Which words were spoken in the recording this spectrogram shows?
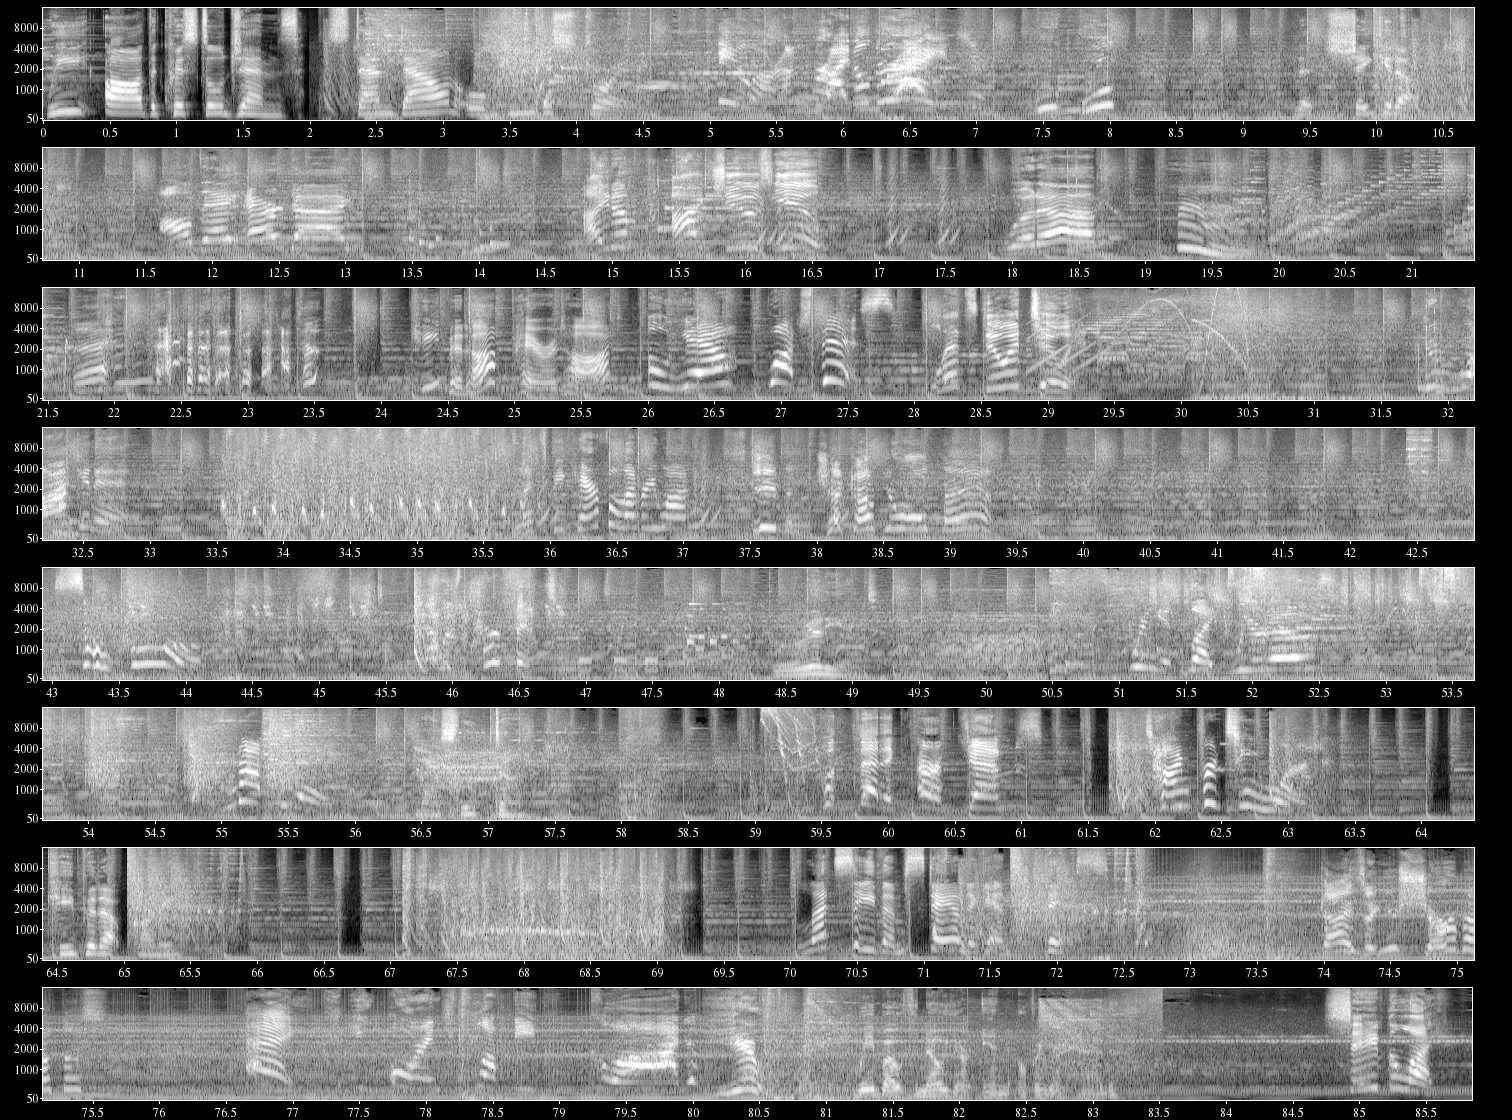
We are the Crystal Gems. Stand down or be destroyed. Feel our unbridled rage! Whoop whoop! Let's shake it up. All day, air day! Item, I choose you! What up? Hmm. Keep it up, Peridot. Oh, yeah? Watch this! Let's do it to it! You're rocking it! Let's be careful, everyone! Steven, check out your old man. Brilliant. Bring it, light weirdos! Not today! Nicely done. Pathetic Earth Gems! Time for teamwork! Keep it up, honey. Let's see them stand against this! Guys, are you sure about this? You! We both know you're in over your head. Save the light!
